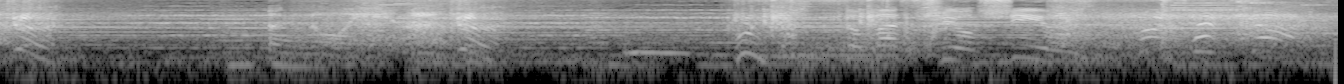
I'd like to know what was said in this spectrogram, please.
Annoying. Celestial shield. Protect us!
